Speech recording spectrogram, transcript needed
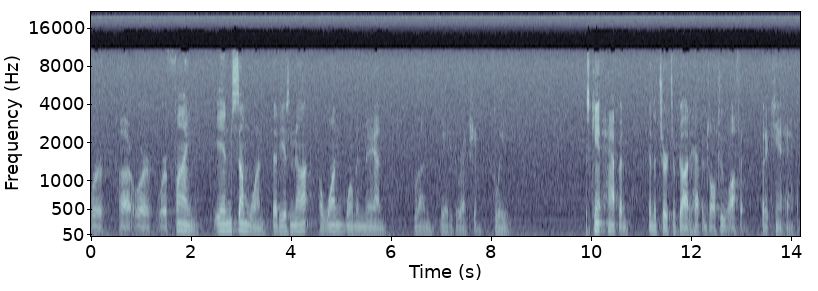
or, uh, or, or find in someone that he is not a one woman man, run the other direction. Flee. This can't happen in the church of God. It happens all too often, but it can't happen.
